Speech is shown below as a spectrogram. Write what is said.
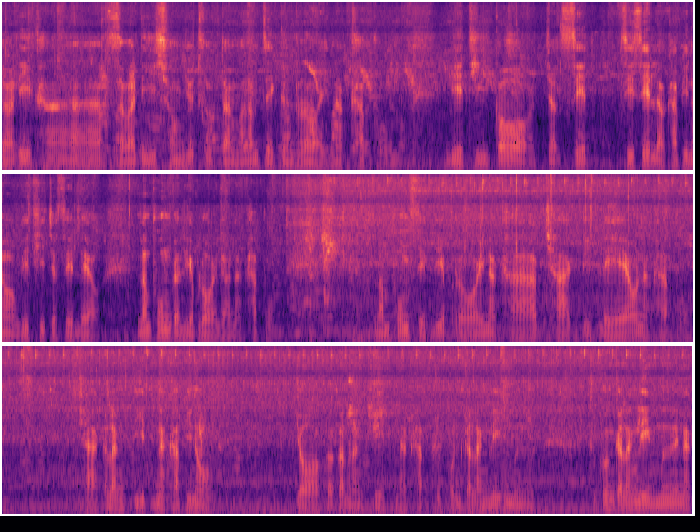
สวัสดีครับ สวัสดีช่อง YouTube ตามหมาลำใจเกินร้อยนะครับผมเวทีก็จะเซตซีเซตแล้วครับพี่น้องเวทีจะเซตแล้วลำโพงก็เรียบร้อยแล้วนะครับผมลำโพงเสร็จเรียบร้อยนะครับ ฉากติดแล้วนะครับผมฉากกำลังติดนะครับพี่น้องจอก็กำลังติดนะครับ ทุกคนกำลังเล่งมือ ทุกคนกำลังเล่งมือนะ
